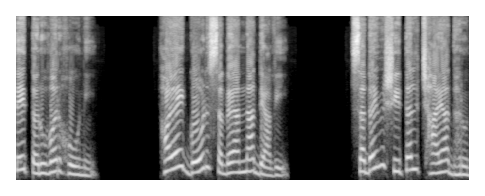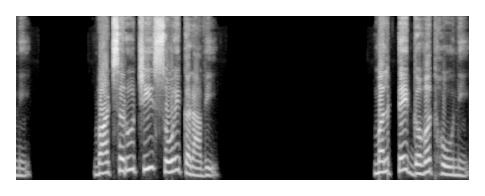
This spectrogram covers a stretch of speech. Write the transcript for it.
ते तरुवर होऊनी. फळे गोड सगळ्यांना द्यावी. सदैव शीतल छाया धरुनी. वाटसरूची सोय करावी. मलते गवत होऊनी.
